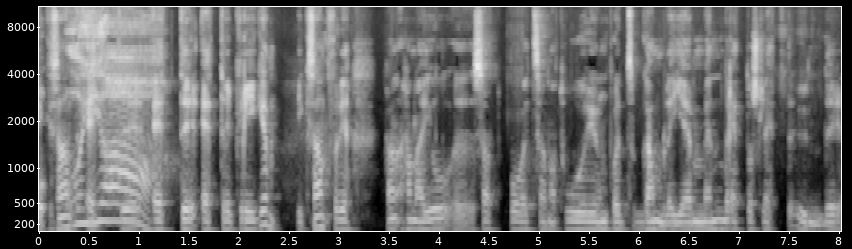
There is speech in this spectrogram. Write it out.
ikke sant? Oh, ja. etter, etter, etter, krigen. Ikke sant? Fordi han, han, er jo uh, satt på et sanatorium på et gamlehjem, men rett og slett under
